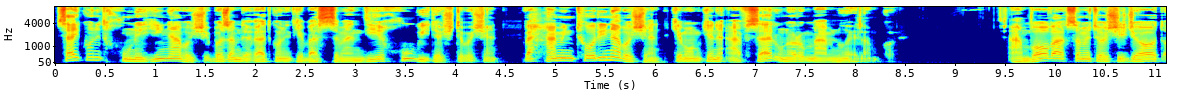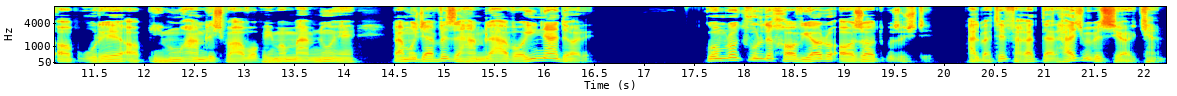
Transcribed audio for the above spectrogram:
سعی کنید خونگی نباشه. بازم دقت کنید که بسته‌بندی خوبی داشته باشن و همینطوری نباشن که ممکنه افسر اونا رو ممنوع اعلام کنه. انواع و اقسام ترشیجات، آبقوره، آب لیمو حملش با هواپیما ممنوعه و مجوز حمل هوایی نداره. گمرک ورود خاویار رو آزاد گذاشته. البته فقط در حجم بسیار کم.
